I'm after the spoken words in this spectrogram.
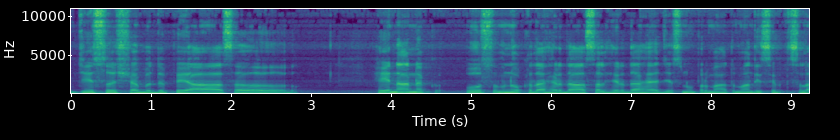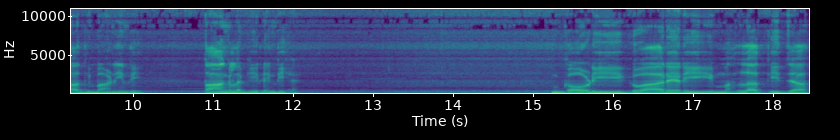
ਜਿਸ ਸ਼ਬਦ ਪਿਆਸ। ਹੇ ਨਾਨਕ, ਉਸ ਮਨੁੱਖ ਦਾ ਹਿਰਦਾ ਅਸਲ ਹਿਰਦਾ ਹੈ ਜਿਸ ਨੂੰ ਪ੍ਰਮਾਤਮਾ ਦੀ ਸਿਫਤ ਸਲਾਹ ਦੀ ਬਾਣੀ ਦੀ ਤਾਂਗ ਲੱਗੀ ਰਹਿੰਦੀ ਹੈ। ਗੌੜੀ ਗਵਾਰੇਰੀ ਮਹਲਾ ਤੀਜਾ।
